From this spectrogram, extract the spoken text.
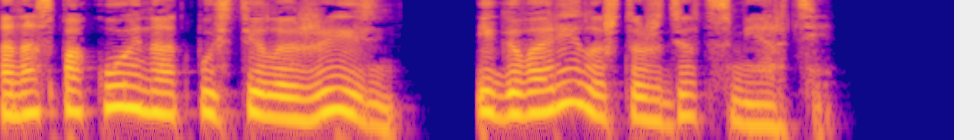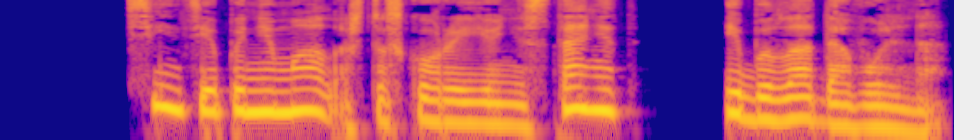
Она спокойно отпустила жизнь и говорила, что ждет смерти. Синтия понимала, что скоро ее не станет, и была довольна.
